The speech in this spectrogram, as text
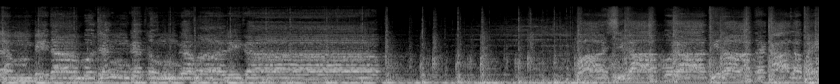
ലംബിതാംബുജംഗതുംഗമാലിക വാശികാപുരാധിനാഥ കാലഭൈ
